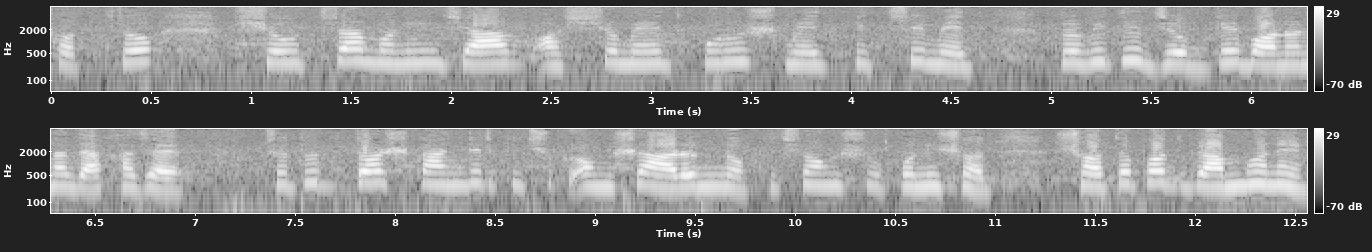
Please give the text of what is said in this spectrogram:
সত্র সৌত্রামণি যাগ, অশ্বমেধ, পুরুষ মেধ, পিতৃমেধ প্রভৃতি যজ্ঞের বর্ণনা দেখা যায়। চতুর্দশ কাণ্ডের কিছু অংশ আরণ্য, কিছু অংশ উপনিষদ। শতপথ ব্রাহ্মণের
